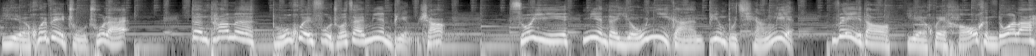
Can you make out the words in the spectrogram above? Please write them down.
也会被煮出来，但它们不会附着在面饼上，所以面的油腻感并不强烈，味道也会好很多啦。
